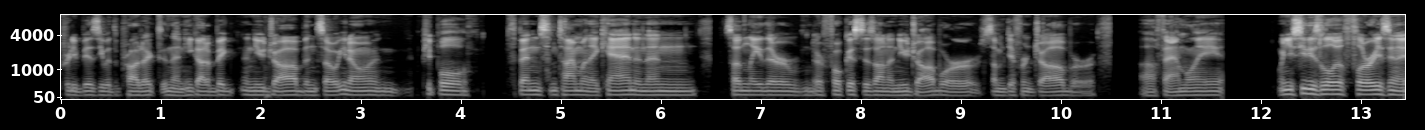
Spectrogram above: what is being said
pretty busy with the project, and then he got a big a new job, and so you know, and people spend some time when they can, and then suddenly their their focus is on a new job or some different job or uh, family when you see these little flurries in a,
